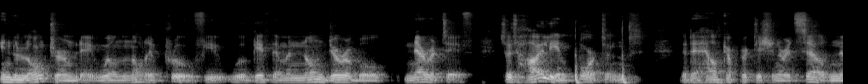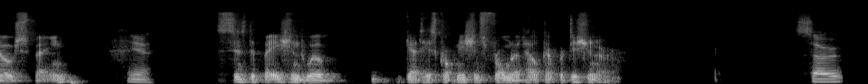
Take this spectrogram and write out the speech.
in the long term they will not improve you will give them a non-durable narrative so it's highly important that the healthcare practitioner itself knows pain. Yeah. Since the patient will get his cognitions from that healthcare practitioner. So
